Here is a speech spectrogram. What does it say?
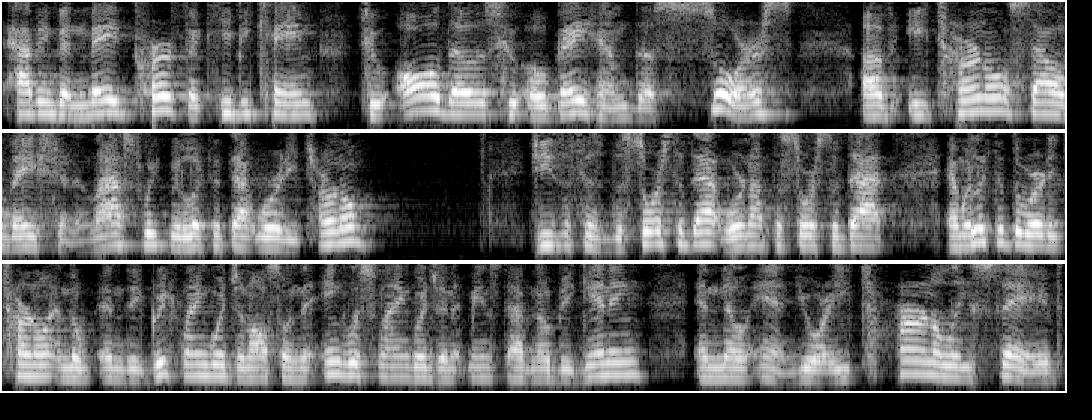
having been made perfect, he became to all those who obey him the source of eternal salvation. And last week we looked at that word eternal. Jesus is the source of that. We're not the source of that. And we looked at the word eternal in the, in the Greek language and also in the English language, and it means to have no beginning and no end. You are eternally saved,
